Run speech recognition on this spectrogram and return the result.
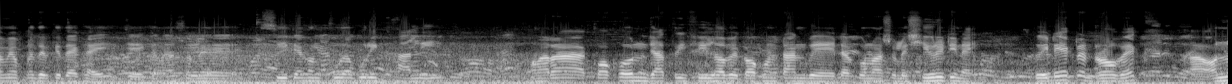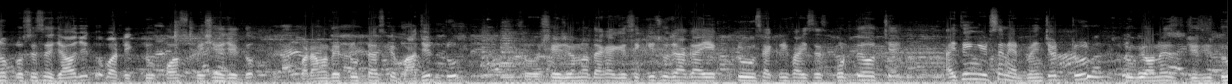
আমি আপনাদেরকে দেখাই যে এখানে আসলে সিট এখন পুরোপুরি খালি। ওনারা কখন যাত্রী ফিল হবে, কখন টানবে, এটার কোনো আসলে সিউরিটি নাই। তো এটাই একটা ড্রব্যাক অন্য প্রসেসে যাওয়া যেত বাট একটু কস্ট বেশি হয়ে যেত। বাট আমাদের ট্যুরটা আজকে বাজেট ট্যুর তো সেই জন্য দেখা গেছে কিছু জায়গায় একটু স্যাক্রিফাইসেস করতে হচ্ছে। I think it's an adventure tour to be honest যেহেতু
